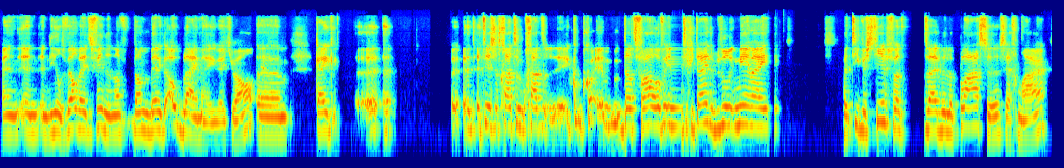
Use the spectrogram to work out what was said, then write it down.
en, en, en die ons wel weten te vinden, dan, dan ben ik daar ook blij mee, weet je wel. Ehm, kijk, eh, eh, het, het, is, het gaat, gaat ik, dat verhaal over integriteit bedoel ik meer mee het type strips wat wij willen plaatsen, zeg maar,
